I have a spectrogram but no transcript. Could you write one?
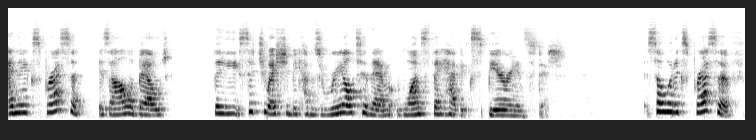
and the expressive is all about the situation becomes real to them once they have experienced it. So, an expressive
